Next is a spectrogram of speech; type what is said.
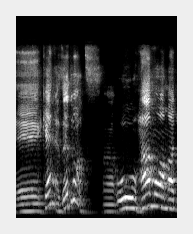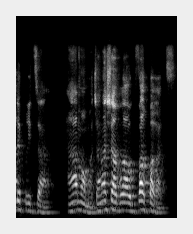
Uh, כן, אז אדוארדס, uh, הוא המועמד לפריצה, המועמד. שנה שעברה הוא כבר פרץ.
